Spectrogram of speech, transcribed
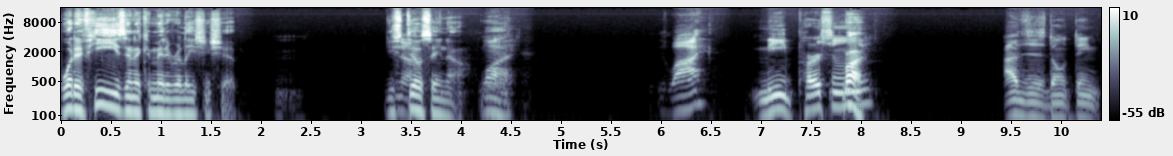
No. What if he's in a committed relationship? You No. still say no. Why? Why? me personally, Right. I just don't think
